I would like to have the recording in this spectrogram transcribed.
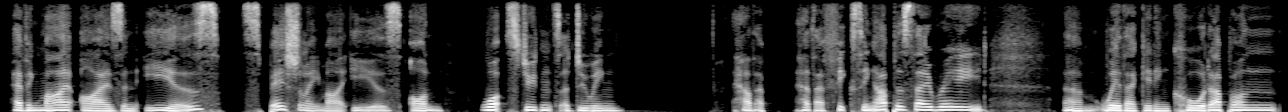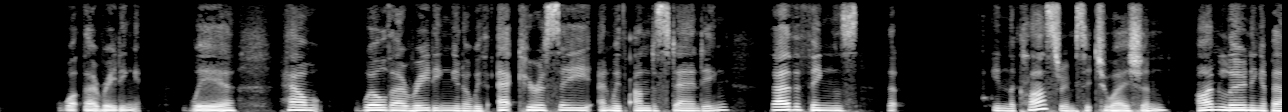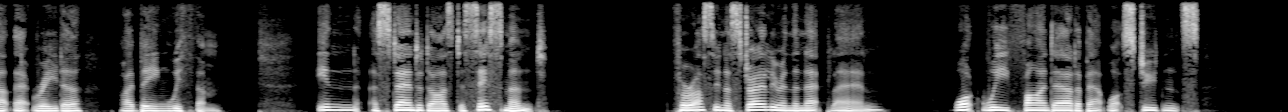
having my eyes and ears, especially my ears, on what students are doing, how they how they're fixing up as they read, um, where they're getting caught up on what they're reading, where how well they're reading, you know, with accuracy and with understanding. They're the things that in the classroom situation, I'm learning about that reader by being with them. In a standardized assessment, for us in Australia in the NAPLAN, what we find out about what students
